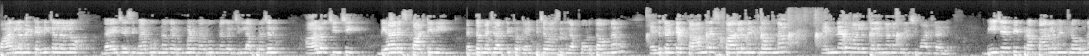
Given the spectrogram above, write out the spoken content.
పార్లమెంట్ ఎన్నికలలో దయచేసి మహబూబ్ నగర్ ఉమ్మడి మహబూబ్ నగర్ జిల్లా ప్రజలు ఆలోచించి బీఆర్ఎస్ పార్టీని పెద్ద మెజార్టీతో గెలిపించవలసిందిగా కోరుతా ఉన్నాను. ఎందుకంటే కాంగ్రెస్ పార్లమెంట్లో ఉన్నా ఉన్న ఎన్నడూ వాళ్ళు తెలంగాణ గురించి మాట్లాడలే. బీజేపీ పార్లమెంట్లో ఉన్న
